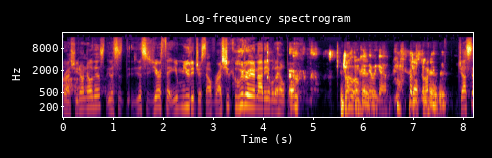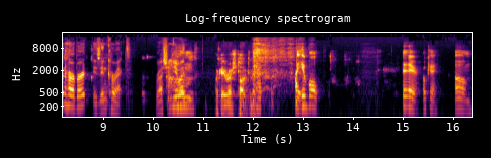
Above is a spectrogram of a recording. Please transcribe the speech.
Rush, you don't know this? This is this is your thing. You muted yourself, Rush. You literally are not able to help him. Justin oh, okay, Herbert. there we go. Justin Sorry. Herbert. Justin Herbert is incorrect. Rush and Ewan? Okay, Rush, talk to me. I, it won't. There. Okay. Um,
